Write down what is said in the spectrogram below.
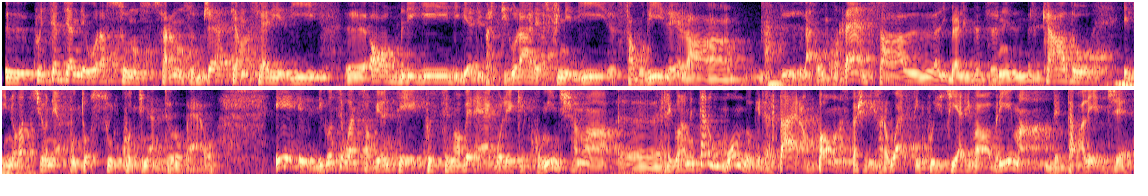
eh, queste aziende ora sono, saranno soggette a una serie di eh, obblighi, di vieti particolari al fine di favorire la, la, concorrenza, la liberalizzazione del mercato e l'innovazione appunto sul continente europeo. E eh, di conseguenza ovviamente queste nuove regole che cominciano a eh, regolamentare un mondo che in realtà era un po' una specie di far west in cui chi arrivava prima dettava legge.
